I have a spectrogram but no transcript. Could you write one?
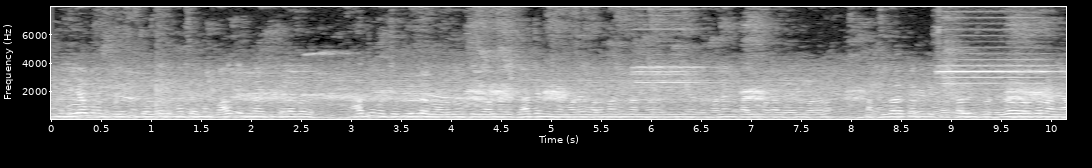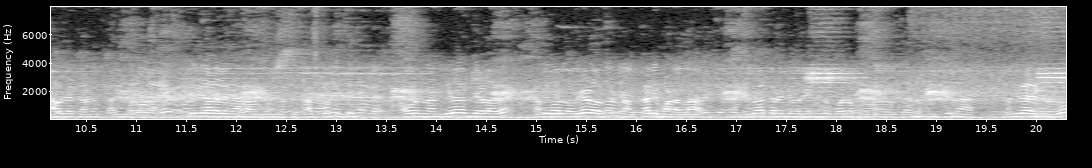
ಆಮೇಲೆ ಈ ಅಮ್ಮನಿಗೆ ಬೈಸಿದ್ದು ಹೇಳ್ತಾರೆ ಮತ್ತು ನಮ್ಮ ಬಾಲ್ಕೃಷ್ಣ ನಾಯಕ ಕೇಳೋದು ಆದ್ಮೇಲೆ ಚಪ್ಪಲಿಗಳಲ್ಲಿ ಹೊಡೆದು ತಿರ್ಗಿ ಆಮೇಲೆ ಜಾತಿ ನಿಂದನೆ ಮಾಡಿ ಹೊಲಮಾಗಿ ನನ್ನ ನಿಮಗೆ ಮನೇನ ಖಾಲಿ ಮಾಡಲ್ಲ, ಏನು ಮಾಡಲ್ಲ. ನಮ್ಮ ಸುಧಾಕರ್ ರೆಡ್ಡಿ ಸರ್ಕಲ್ ಇನ್ಸ್ಪೆಕ್ಟರ್ ಇರೋವರೆಗೂ ನಾನು ಯಾವುದೇ ಕಾರಣಕ್ಕೆ ಖಾಲಿ ಮಾಡಲ್ಲ. ಈಗಾಗಲೇ ನಾನು ಅವ್ರಿಗೆ ಒಂದು ಲಕ್ಷ ಕಾಸು ಕೊಟ್ಟಿದ್ದೀನಿ. ಅವ್ರು ಗಿರ ಅಂತ ಹೇಳೋರೆ ಅದುವರೆಗೂ ಅವ್ರು ಹೇಳೋರು ನಾನು ಖಾಲಿ ಮಾಡಲ್ಲ. ನಮ್ಮ ಸುಧಾಕರ್ ರೆಡ್ಡಿ ಅವ್ರು ಏನಿದ್ರು ಕೋನಪ್ಪ ರೆಡ್ಡಿ ಅವರು ತನ್ನ ಮುಂಚಿನ ಮದುವೆ ಆಗಿರೋರು,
